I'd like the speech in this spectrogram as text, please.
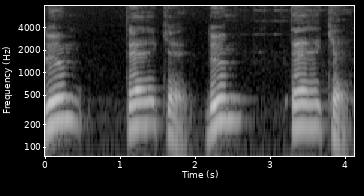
Düm te ke. Düm te ke.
